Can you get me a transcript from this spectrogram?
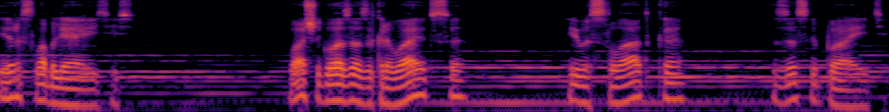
и расслабляетесь. Ваши глаза закрываются, и вы сладко засыпаете.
